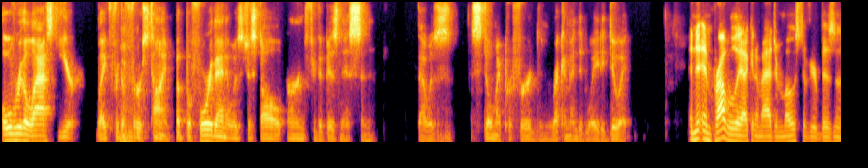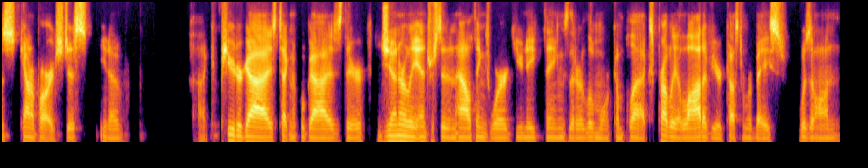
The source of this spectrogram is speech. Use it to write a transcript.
over the last year, like for the mm-hmm. first time, but before then it was just all earned through the business, and that was mm-hmm. still my preferred and recommended way to do it. And and probably I can imagine most of your business counterparts just, you know, uh, computer guys, technical guys, they're generally interested in how things work, unique things that are a little more complex. Probably a lot of your customer base was on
